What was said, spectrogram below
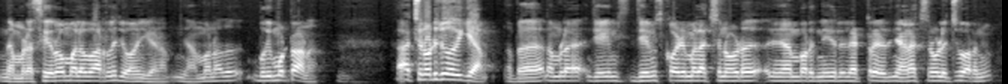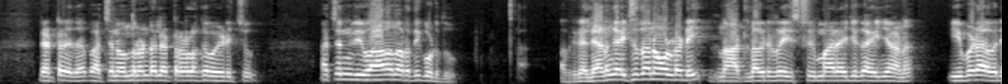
നമ്മുടെ സീറോ മലബാറിൽ ജോയിൻ ചെയ്യണം. ഞാൻ പറഞ്ഞത് ബുദ്ധിമുട്ടാണ്. അച്ഛനോട് ചോദിക്കാം. അപ്പോൾ നമ്മളെ ജെയിംസ് ജെയിംസ് കോഴിമൽ അച്ഛനോട് ഞാൻ പറഞ്ഞ ഒരു ലെറ്റർ എഴുതി ഞാൻ അച്ഛനെ വിളിച്ച് പറഞ്ഞു. ലെറ്റർ എഴുതി. അപ്പോൾ അച്ഛൻ ഒന്ന് രണ്ട് ലെറ്ററുകളൊക്കെ മേടിച്ചു. അച്ഛൻ വിവാഹം നടത്തി കൊടുത്തു. അവർ കല്യാണം കഴിച്ചതാണ് ഓൾറെഡി നാട്ടിൽ അവർ രജിസ്റ്റർ മാരേജ് കഴിഞ്ഞാണ്. ഇവിടെ അവർ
